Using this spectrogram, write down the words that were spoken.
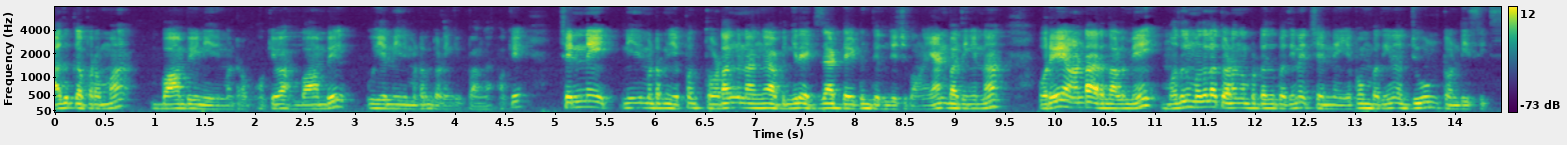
அதுக்கப்புறமா பாம்பே நீதிமன்றம் ஓகேவா பாம்பே உயர் நீதிமன்றம் தொடங்கியிருப்பாங்க ஓகே சென்னை நீதிமன்றம் எப்போ தொடங்கினாங்க அப்படிங்கிற எக்ஸாக்ட் டேட்டும் தெரிஞ்சு வச்சுக்கோங்க. ஏன்னு பார்த்தீங்கன்னா ஒரே ஆண்டாக இருந்தாலுமே முதல் முதல்ல தொடங்கப்பட்டது பார்த்தீங்கன்னா சென்னை எப்போ பார்த்தீங்கன்னா ஜூன் டுவெண்ட்டி சிக்ஸ்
